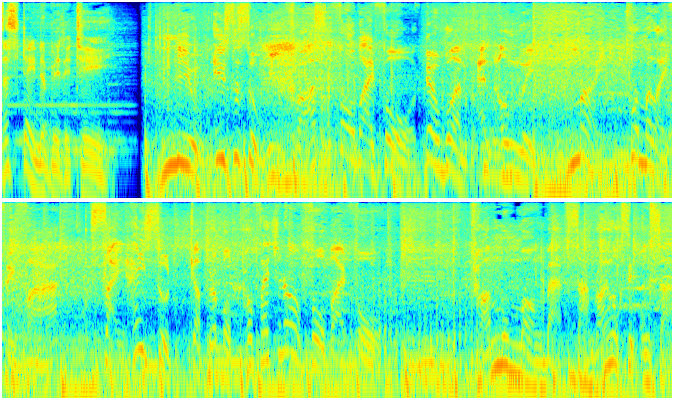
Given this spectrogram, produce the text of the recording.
Sustainability New Isuzu V-Cross 4x4 The one and only ใหม่พวงมาลัยไฟฟ้า ใส่ให้สุดกับระบบ Professional 4x4 พร้อมมุมมองแบบ 360 องศา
